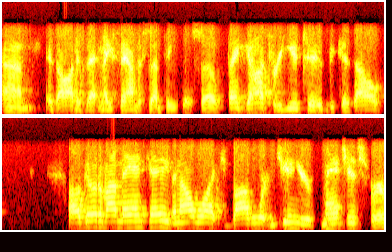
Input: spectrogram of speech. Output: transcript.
Um, as odd as that may sound to some people. So thank God for YouTube because I'll I'll go to my man cave and I'll watch Bob Orton Jr. matches for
